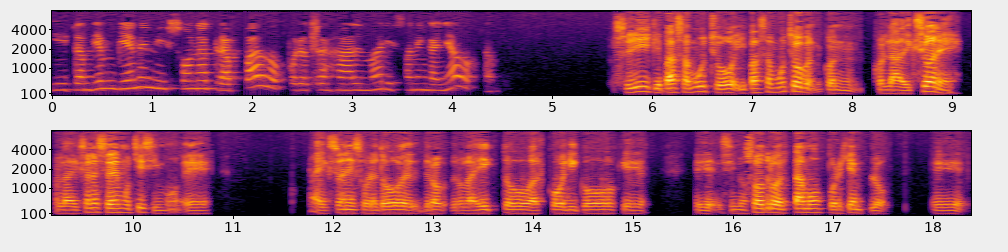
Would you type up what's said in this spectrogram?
y también vienen y son atrapados por otras almas y son engañados también. Sí, que pasa mucho y pasa mucho con, las adicciones. Con las adicciones se ve muchísimo. Eh, adicciones sobre todo de drogadicto, alcohólico, que eh, si nosotros estamos, por ejemplo, eh,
